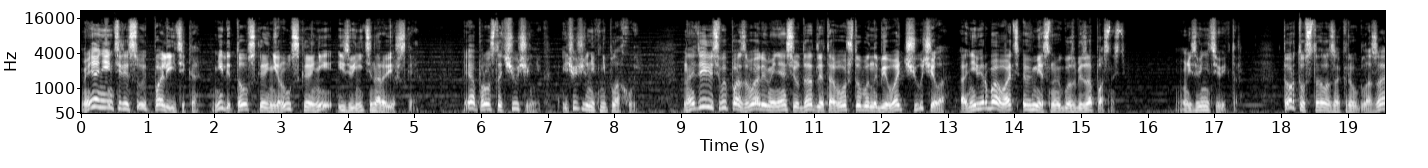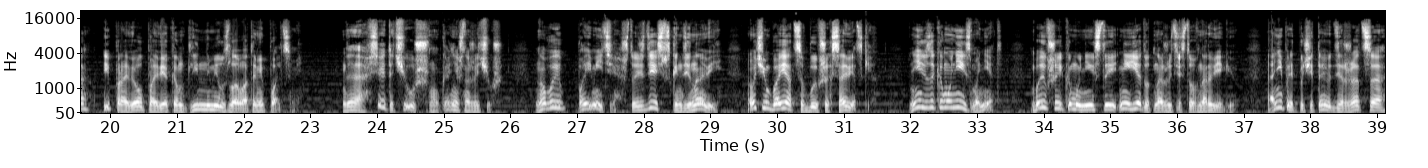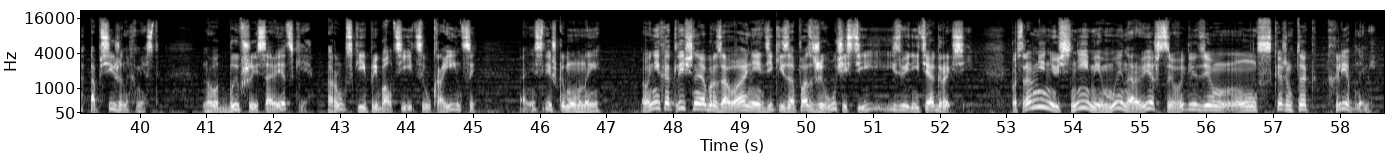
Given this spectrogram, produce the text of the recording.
Меня не интересует политика, ни литовская, ни русская, ни, извините, норвежская. Я просто чучельник, и чучельник неплохой. Надеюсь, вы позвали меня сюда для того, чтобы набивать чучело, а не вербовать в местную госбезопасность. Извините, Виктор. Торт устало закрыл глаза и провел по векам длинными узловатыми пальцами. Да, все это чушь, ну, конечно же, чушь. Но вы поймите, что здесь, в Скандинавии, очень боятся бывших советских. Не из-за коммунизма, нет. Бывшие коммунисты не едут на жительство в Норвегию. Они предпочитают держаться обсиженных мест. Но вот бывшие советские, русские, прибалтийцы, украинцы, они слишком умны. У них отличное образование, дикий запас живучести и, извините, агрессии. По сравнению с ними мы, норвежцы, выглядим, скажем так, хлебными –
